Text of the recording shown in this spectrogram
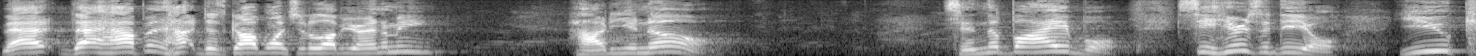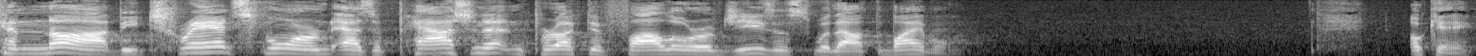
That, that happened? How, does God want you to love your enemy? How do you know? It's in the Bible. See, here's the deal you cannot be transformed as a passionate and productive follower of Jesus without the Bible. Okay,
